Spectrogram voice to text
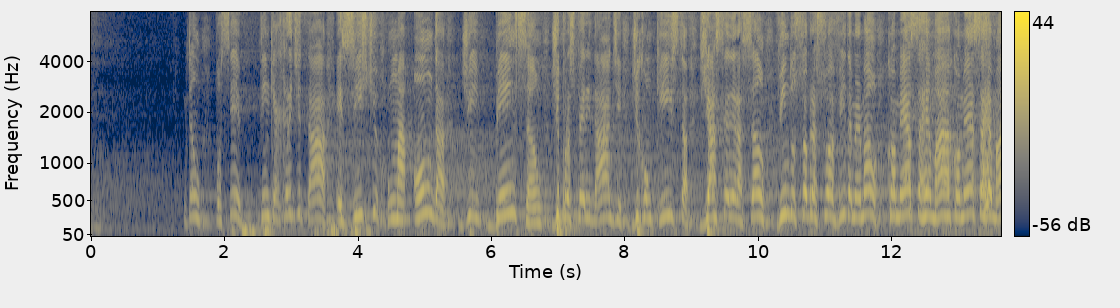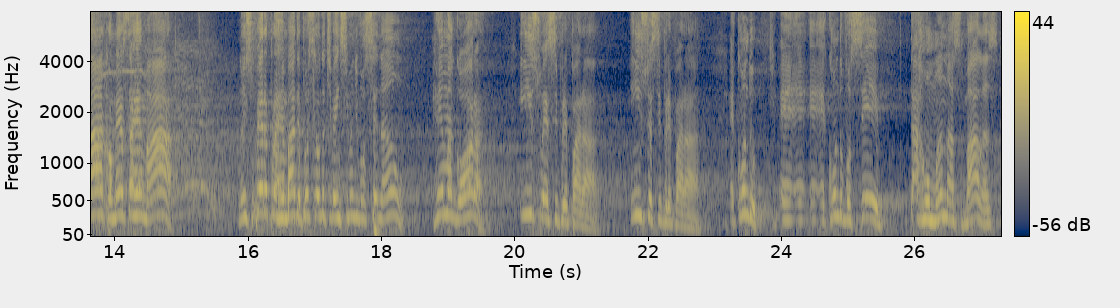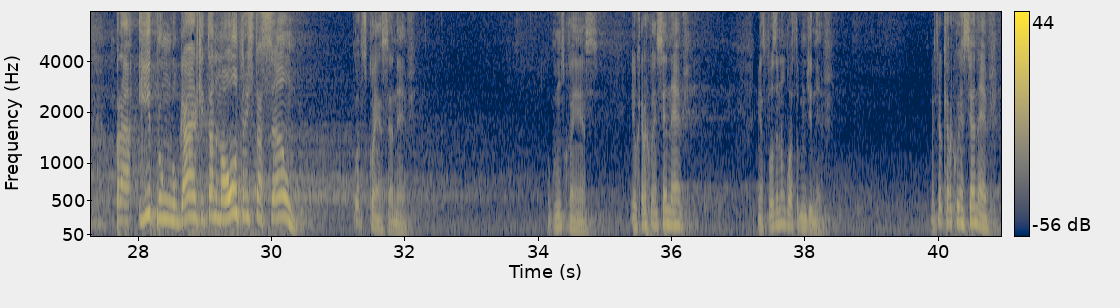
Então você tem que acreditar: existe uma onda de bênção, de prosperidade, de conquista, de aceleração vindo sobre a sua vida, meu irmão. Começa a remar, começa a remar, começa a remar. Não espera para remar depois que a onda estiver em cima de você, não. Rema agora. Isso é se preparar. Isso é se preparar. É quando, é, é, é, é quando você está arrumando as malas para ir para um lugar que está numa outra estação. Quantos conhecem a neve? Alguns conhecem. Eu quero conhecer neve. Minha esposa não gosta muito de neve. Mas eu quero conhecer a neve.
